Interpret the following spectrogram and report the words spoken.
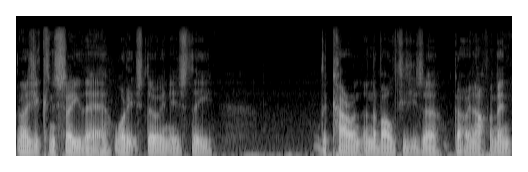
And as you can see there what it's doing is the the current and the voltages are going up and then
